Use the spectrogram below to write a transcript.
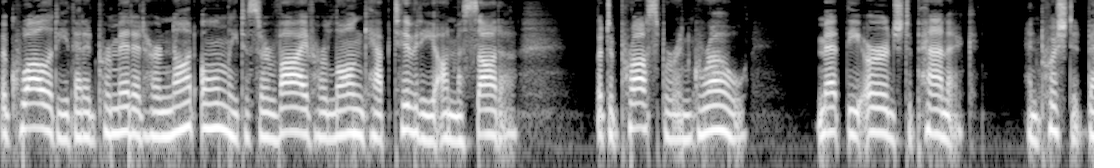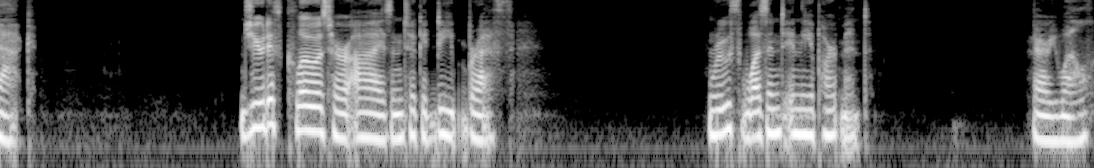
the quality that had permitted her not only to survive her long captivity on Masada, but to prosper and grow, met the urge to panic and pushed it back. Judith closed her eyes and took a deep breath. Ruth wasn't in the apartment. Very well.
